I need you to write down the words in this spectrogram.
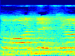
What did you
